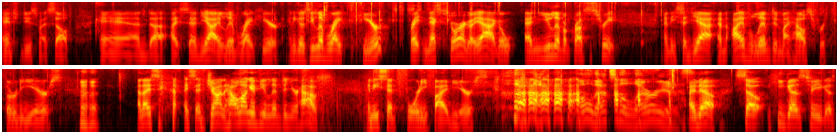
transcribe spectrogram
I introduced myself, and uh, I said, "Yeah, I live right here." And he goes, "You live right here, right next door?" I go, "Yeah." I go, "And you live across the street?" And he said, "Yeah." And I've lived in my house for 30 years. and I said, "John, how long have you lived in your house?" And he said, "45 years." Oh, that's hilarious. I know. So he goes to me, he goes,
